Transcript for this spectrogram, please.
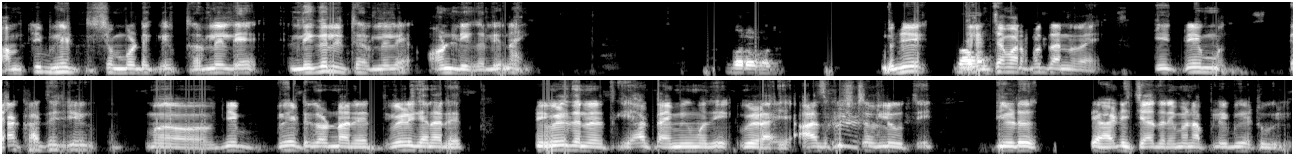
आमची भेट 100% ठरलेली आहे. लीगली ठरलेली ऑन लीगली नाही. बरोबर. म्हणजे बाबा ज्यांच्या मार्फत जाणार आहे, की ते त्या खात्याचे जे भेट घडवणार आहेत, वेळ घेणार आहेत, ते वेळ देणार आहेत, की ह्या टायमिंगमध्ये वेळ आहे. आज कशी ठरली होती 1:30 ते 2:30 या दरम्यान आपली भेट होईल.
